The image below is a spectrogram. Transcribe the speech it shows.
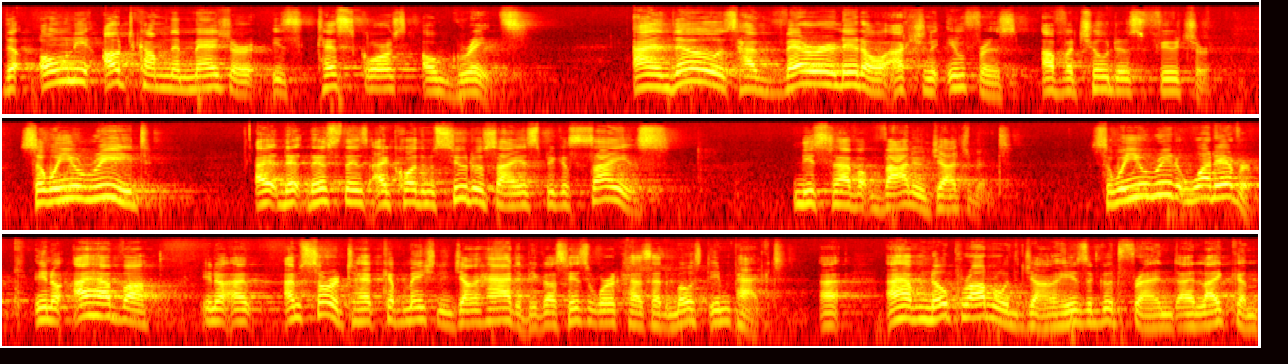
the only outcome they measure is test scores or grades. And those have very little actually influence of a children's future. So when you read, I, there's things I call them pseudoscience because science needs to have a value judgment. So when you read whatever, you know, I have, a, you know, I, am sorry to have kept mentioning John Hattie because his work has had most impact. Uh, I have no problem with John. He's a good friend. I like him.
